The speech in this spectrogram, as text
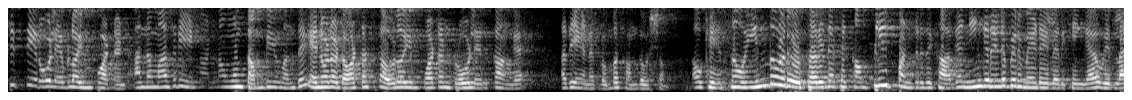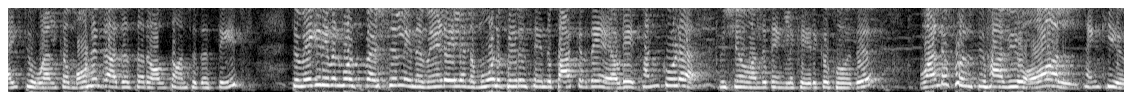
சித்தி ரோல் எவ்வளோ இம்பார்ட்டன்ட் அந்த மாதிரி எங்கள் அண்ணாவும் தம்பியும் வந்து என்னோட டாட்டர்ஸ்க்கு அவ்வளோ இம்பார்ட்டன்ட் ரோல் இருக்காங்க. அது எனக்கு ரொம்ப சந்தோஷம். ஓகே ஸோ இந்த ஒரு தருணத்தை கம்ப்ளீட் பண்ணுறதுக்காக நீங்கள் ரெண்டு பேரும் மேடையில் இருக்கீங்க. வித் லைக் டு வெல்கம் மோகன் Raja sir also on to the stage to make it even more special இந்த மேடையில் இந்த மூணு பேரும் சேர்ந்து பார்க்குறதே அப்படியே கண் கூட விஷயம் வந்துட்டு எங்களுக்கு இருக்க போகுது. Wonderful to have you all thank you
